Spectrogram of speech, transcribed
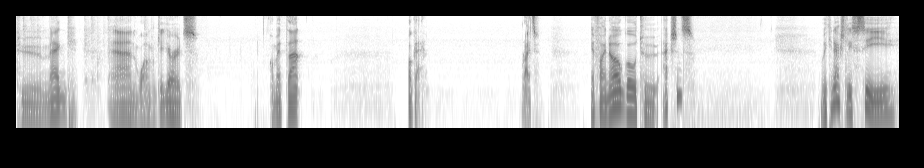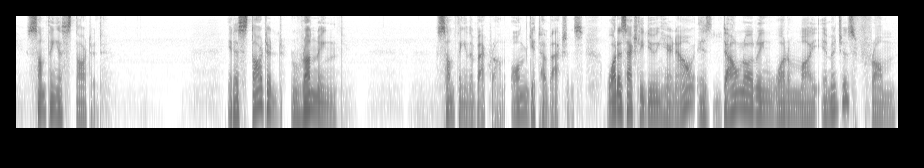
to meg and 1 gigahertz. Commit that. Okay. Right. If I now go to actions, we can actually see something has started. It has started running something in the background on GitHub Actions. What it's actually doing here now is downloading one of my images from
